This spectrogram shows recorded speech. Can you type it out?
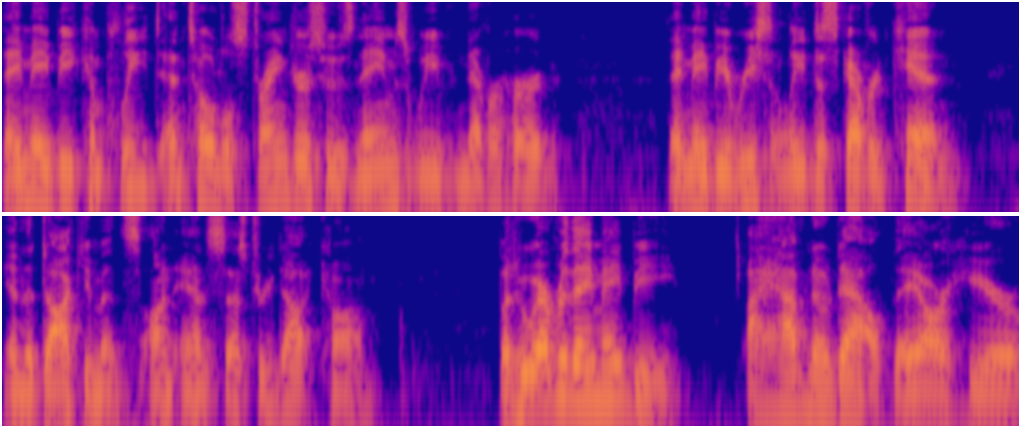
They may be complete and total strangers whose names we've never heard. They may be recently discovered kin in the documents on Ancestry.com. But whoever they may be, I have no doubt they are here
